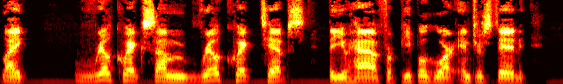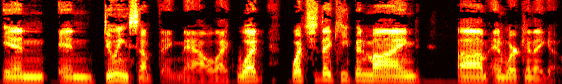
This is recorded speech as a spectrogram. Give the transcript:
like real quick some real quick tips that you have for people who are interested in in doing something now. Like what what should they keep in mind, um, and where can they go?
